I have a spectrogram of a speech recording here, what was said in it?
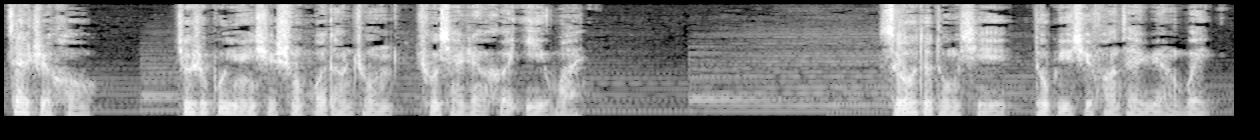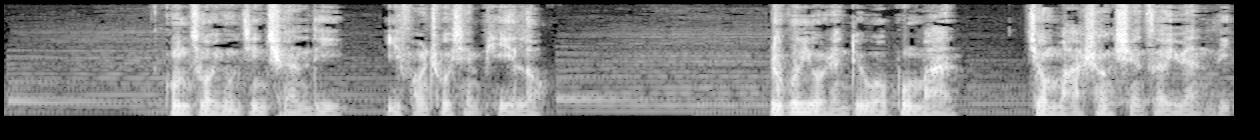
再之后，就是不允许生活当中出现任何意外，所有的东西都必须放在原位。工作用尽全力，以防出现纰漏。如果有人对我不满，就马上选择远离。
